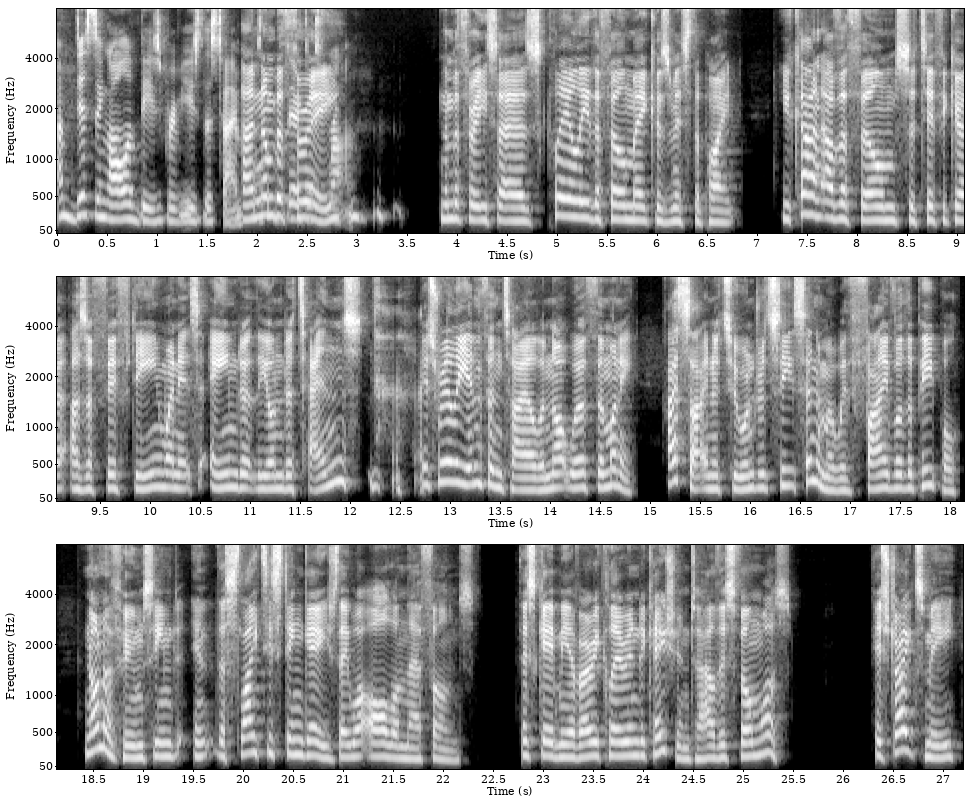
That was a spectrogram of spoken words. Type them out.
i'm dissing all of these reviews this time And number They're three- wrong. Number three says clearly the filmmakers missed the point. You can't have a film certificate as a 15 when it's aimed at the under 10s. it's really infantile and not worth the money. I sat in a 200 seat cinema with five other people, none of whom seemed in the slightest engaged. They were all on their phones. This gave me a very clear indication to how this film was. It strikes me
